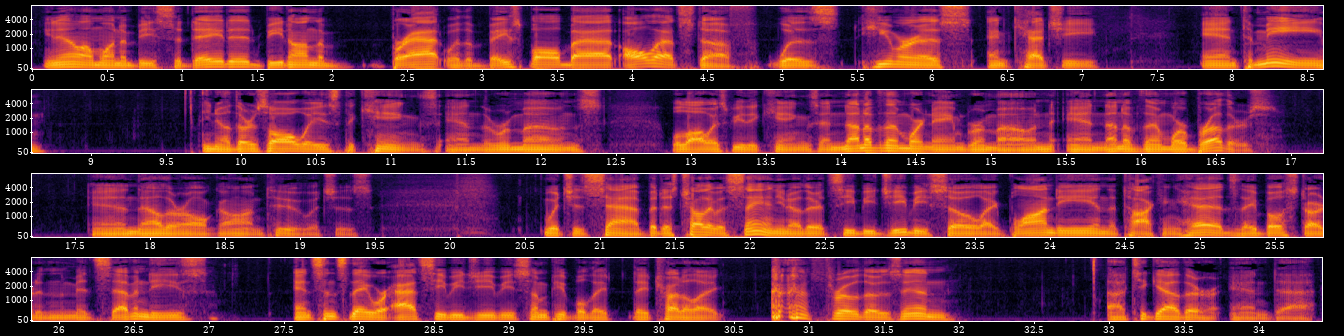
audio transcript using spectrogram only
You know, I want to be sedated, beat on the brat with a baseball bat. All that stuff was humorous and catchy. And to me, you know, there's always the Kings, and the Ramones will always be the Kings. And none of them were named Ramon, and none of them were brothers. And now they're all gone too, which is which is sad. But as Charlie was saying, you know, they're at CBGB. So like Blondie and the Talking Heads, they both started in the mid '70s, and since they were at CBGB, some people they they try to like throw those in uh, together, and uh,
